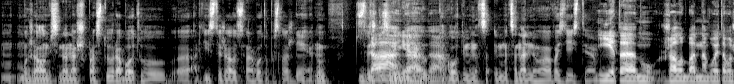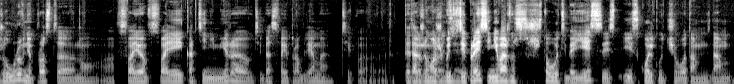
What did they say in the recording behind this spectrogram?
мы жалуемся на нашу простую работу, э, артисты жалуются на работу посложнее. Ну, с точки Да, зрения да, да. какого-то эмоци- эмоционального воздействия. И это, ну, жалоба одного и того же уровня, просто, ну, в, своем, в своей картине мира у тебя свои проблемы. Типа, ты также можешь быть в депрессии, неважно, что у тебя есть и, и сколько у чего там, не знаю,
